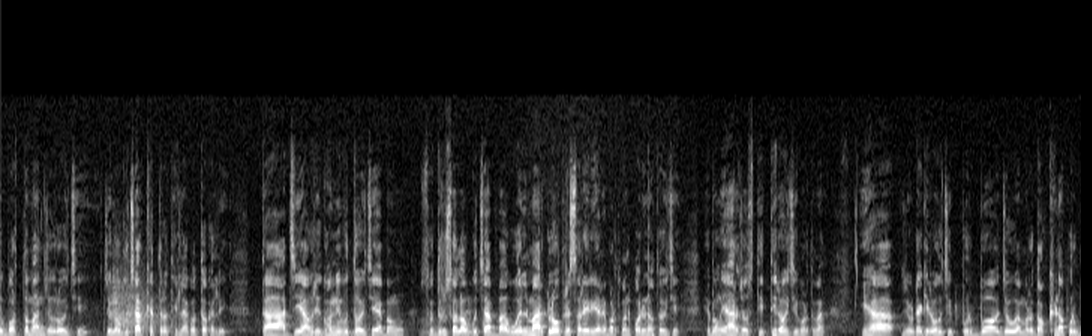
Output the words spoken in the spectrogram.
ବର୍ତ୍ତମାନ ଯେଉଁ ରହିଛି ଯେଉଁ ଲଘୁଚାପ କ୍ଷେତ୍ର ଥିଲା ଗତକାଲି ତାହା ଆଜି ଆହୁରି ଘନୀଭୂତ ହୋଇଛି ଏବଂ ସୁଦୃଶ ଲଘୁଚାପ ବା ୱେଲମାର୍କ ଲୋ ପ୍ରେସର ଏରିଆରେ ବର୍ତ୍ତମାନ ପରିଣତ ହୋଇଛି ଏବଂ ଏହାର ଯେଉଁ ସ୍ଥିତି ରହିଛି ବର୍ତ୍ତମାନ ଏହା ଯେଉଁଟାକି ରହୁଛି ପୂର୍ବ ଯେଉଁ ଆମର ଦକ୍ଷିଣ ପୂର୍ବ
